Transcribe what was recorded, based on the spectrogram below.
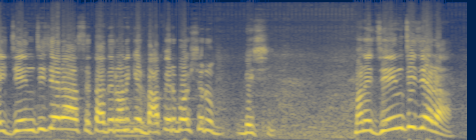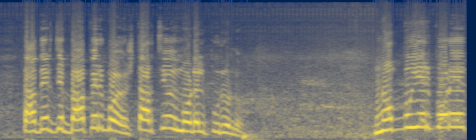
এই জেনজি যারা আছে, তাদের অনেকের বাপের বয়সেরও বেশি মানে জেনজি যারা, তাদের যে বাপের বয়স, তার চেয়ে ওই মডেল পুরনো। নব্বইয়ের পরে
